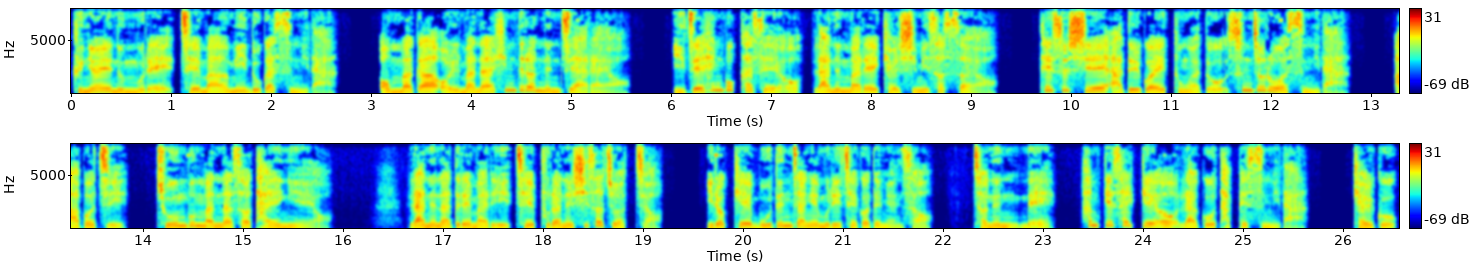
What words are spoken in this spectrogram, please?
그녀의 눈물에 제 마음이 녹았습니다. 엄마가 얼마나 힘들었는지 알아요. 이제 행복하세요. 라는 말에 결심이 섰어요. 태수 씨의 아들과의 통화도 순조로웠습니다. 아버지, 좋은 분 만나서 다행이에요. 라는 아들의 말이 제 불안을 씻어주었죠. 이렇게 모든 장애물이 제거되면서 저는 네, 함께 살게요 라고 답했습니다. 결국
